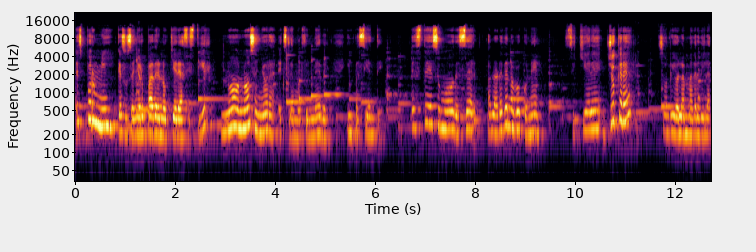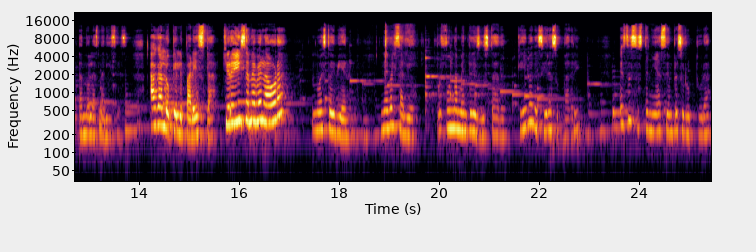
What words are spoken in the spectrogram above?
¿Es por mí que su señor padre no quiere asistir? No, no, señora, exclamó el Nebel, impaciente. Este es su modo de ser. Hablaré de nuevo con él. Si quiere. ¿Yo querer? sonrió la madre dilatando las narices. Haga lo que le parezca. ¿Quiere irse Nebel ahora? No estoy bien. Nebel salió, profundamente disgustado. ¿Qué iba a decir a su padre? Este sostenía siempre su ruptura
